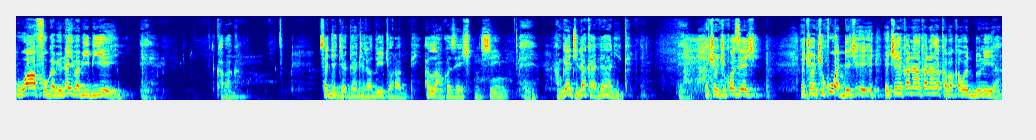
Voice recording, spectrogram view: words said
waafuga byonna biba bibye. Eh, kabaka sajja jjagga nti raditu rabbi allah nkoze eki nsiimi Eh, amugee nti laka dhalik. Eh, ekyo nkikoze eki ekyo nkikuwadde eki- e- e- ekyenkanankana nga kabaka w'edduniya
